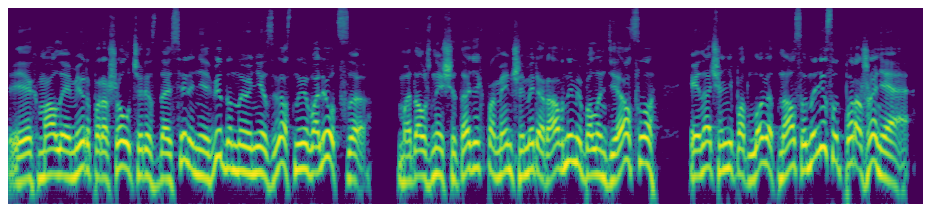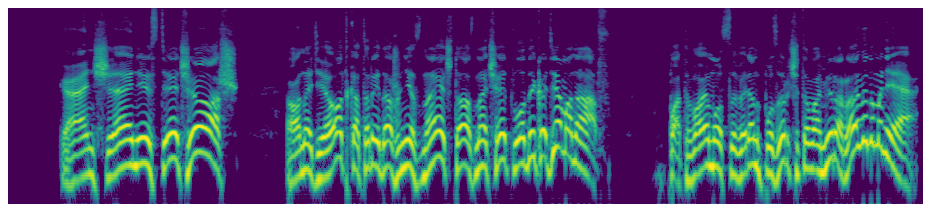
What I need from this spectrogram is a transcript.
Их малый мир прошел через доселе невиданную неизвестную эволюцию. Мы должны считать их по меньшей мере равными Баландиасу, иначе они подловят нас и нанесут поражение. Кончай нести чушь! Он идиот, который даже не знает, что означает владыка демонов! По-твоему, суверен пузырчатого мира равен мне?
